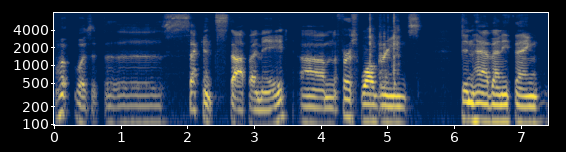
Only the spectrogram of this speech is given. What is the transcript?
what was it? The second stop I made. Um, the first Walgreens didn't have anything.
